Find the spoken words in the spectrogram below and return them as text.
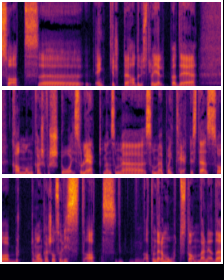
Så at enkelte hadde lyst til å hjelpe, det kan man kanskje forstå isolert, men som jeg, som jeg poengterte i sted, så burde burde man kanskje også visst at, at en del av motstanden der nede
